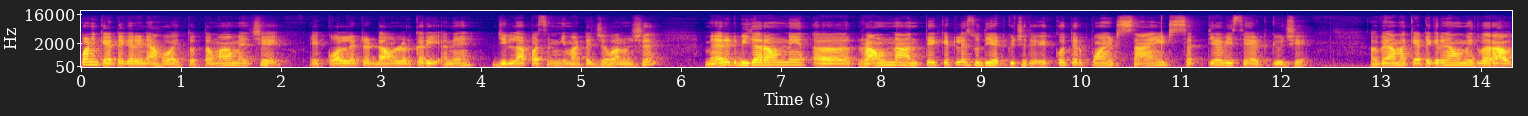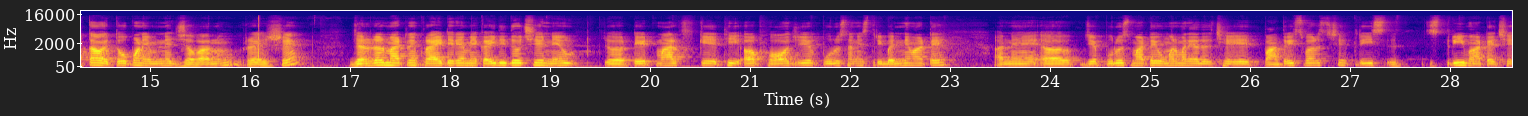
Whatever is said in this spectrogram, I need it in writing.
પણ કેટેગરીના હોય તો તમામે છે એ કોલ લેટર ડાઉનલોડ કરી અને જિલ્લા પસંદગી માટે જવાનું છે. મેરિટ બીજા રાઉન્ડને રાઉન્ડના અંતે કેટલે સુધી અટક્યું છે તો એકોતેર પોઈન્ટ સાહીઠ સત્યાવીસે અટક્યું છે. હવે આમાં કેટેગરીના ઉમેદવાર આવતા હોય તો પણ એમને જવાનું રહેશે. જનરલ માટેનો ક્રાઇટેરિયા મેં કહી દીધો છે, નેવ ટેટ માર્ક્સ કે એથી અપ હોવો જોઈએ, પુરુષ અને સ્ત્રી બંને માટે. અને જે પુરુષ માટે ઉંમર મર્યાદા છે એ પાંત્રીસ વર્ષ છે, ત્રીસ, સ્ત્રી માટે છે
